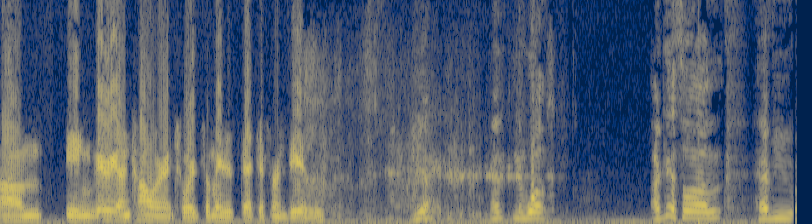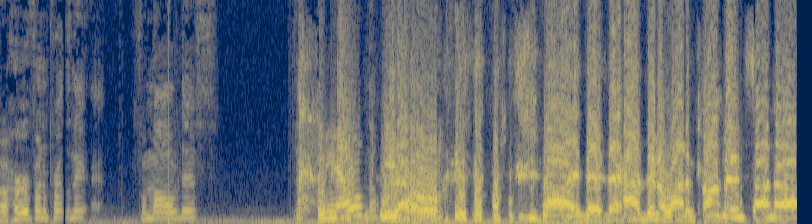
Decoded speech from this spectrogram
um, being very intolerant towards somebody that's got different views. Yeah. And, well, I guess, uh, have you uh, heard from the president from all this? No. no. no. no there, there have been a lot of comments on, uh,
